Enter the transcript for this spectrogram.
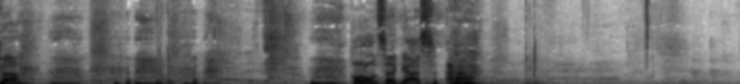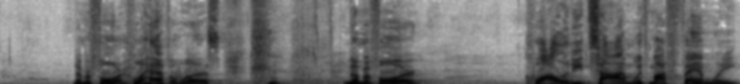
uh, hold on a sec, guys. number four, what happened was number four, quality time with my family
